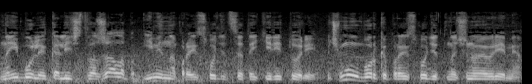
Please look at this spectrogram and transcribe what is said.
Наиболее количество жалоб именно происходит с этой территории. Почему уборка происходит в ночное время?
